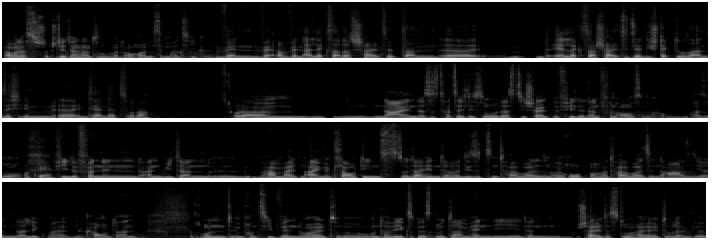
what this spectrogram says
Aber das steht dann halt so halt auch alles im Artikel. Wenn, wenn Alexa das schaltet, dann äh, Alexa schaltet ja die Steckdose an sich im äh, internen Netz, oder? Ähm, nein, das ist tatsächlich so, dass die Schaltbefehle dann von außen kommen. Also Okay. viele von den Anbietern äh, haben halt einen eigenen Cloud-Dienst dahinter. Die sitzen teilweise in Europa, teilweise in Asien. Da legt man halt einen Account an. Und im Prinzip, wenn du halt äh, unterwegs bist mit deinem Handy, dann schaltest du halt oder äh,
